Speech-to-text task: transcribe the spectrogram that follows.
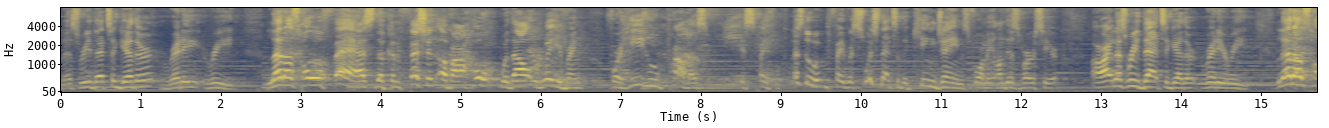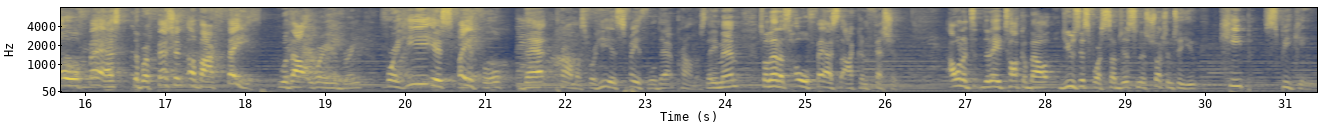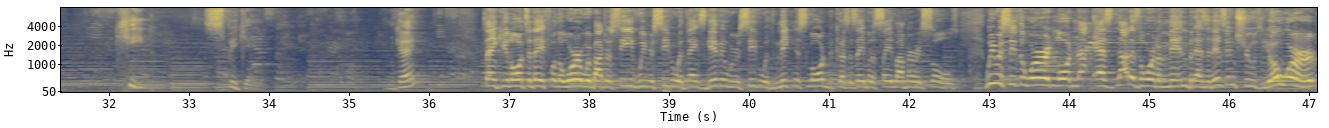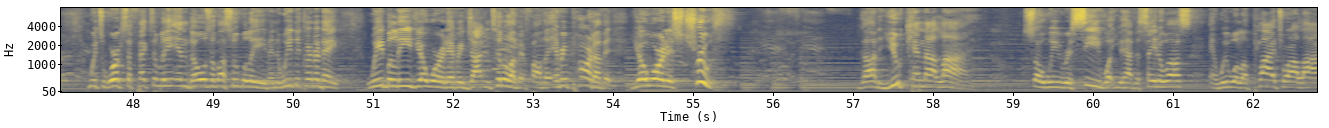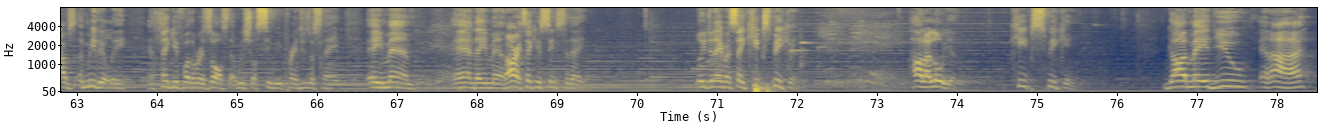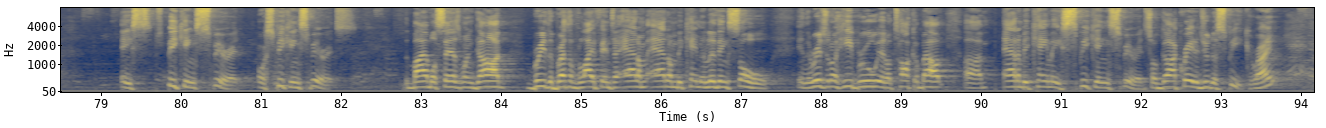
Let's read that together. Ready, read. Let us hold fast the confession of our hope without wavering, for he who promised is faithful. Let's do a favor. Switch that to the King James for me on this verse here. All right, let's read that together. Ready, read. Let us hold fast the profession of our faith without wavering, for he is faithful that promise. For he is faithful that promise. Amen. So let us hold fast our confession. I want to today talk about, use this for a subject, an instruction to you. Keep speaking. Keep speaking. Okay? Thank you, Lord, today for the word we're about to receive. We receive it with thanksgiving. We receive it with meekness, Lord, because it's able to save our very souls. We receive the word, Lord, not as not as the word of men, but as it is in truth, your word, which works effectively in those of us who believe. And we declare today, we believe your word, every jot and tittle of it, Father, every part of it. Your word is truth. God, you cannot lie. So we receive what you have to say to us, and we will apply to our lives immediately and thank you for the results that we shall see. We pray in Jesus' name. Amen and amen. All right, take your seats today. Look at your neighbor and say, Keep speaking. Keep speaking. Hallelujah. Keep speaking. God made you and I a speaking spirit or speaking spirits. The Bible says when God breathed the breath of life into Adam, Adam became a living soul. In the original Hebrew, it'll talk about uh, Adam became a speaking spirit. So God created you to speak, right? Yes,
